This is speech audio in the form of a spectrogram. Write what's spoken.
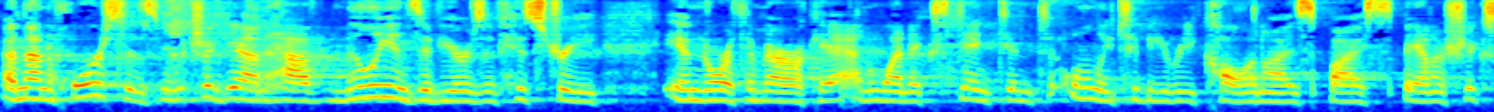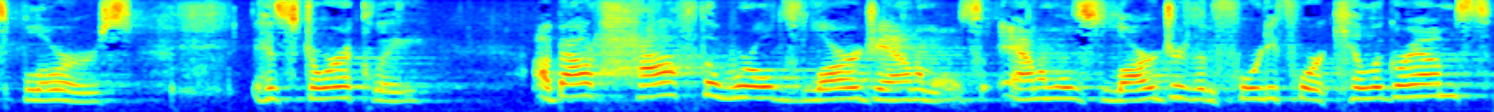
And then horses, which again have millions of years of history in North America and went extinct and only to be recolonized by Spanish explorers. Historically, about half the world's large animals, animals larger than 44 kilograms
